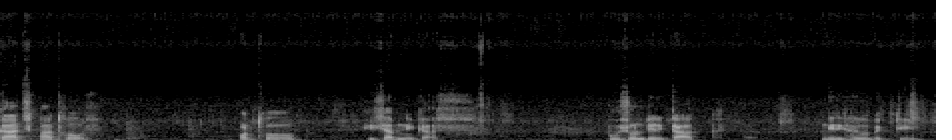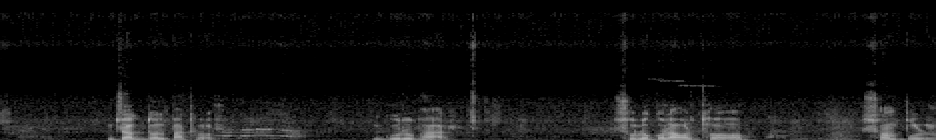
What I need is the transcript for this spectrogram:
গাছ পাথর, অর্থ হিসাব নিকাশ। ভূষণ্ডের কাক, দীর্ঘায়ু ব্যক্তি। জগদল পাথর, গুরুভার। ষোলকলা অর্থ সম্পূর্ণ।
